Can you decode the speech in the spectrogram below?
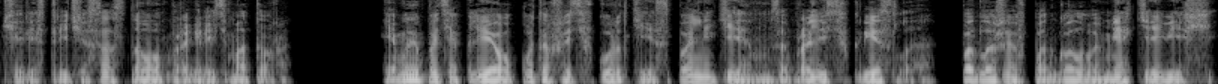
через три часа снова прогреть мотор. И мы, потеплее укутавшись в куртки и спальники, забрались в кресло, подложив под голову мягкие вещи.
